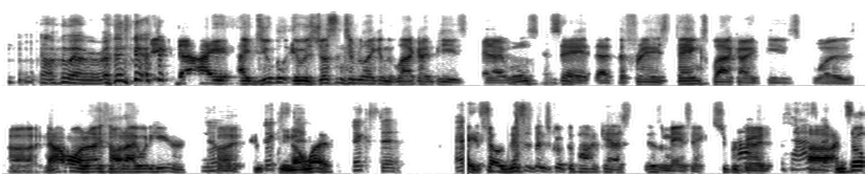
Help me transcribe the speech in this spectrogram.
or whoever. Wrote it. I, I do believe it was Justin Timberlake and the Black Eyed Peas. And I will say that the phrase thanks, Black Eyed Peas was uh, not one I thought I would hear. No, but you know it. what? Fixed it. Hey, so this has been Screw Up the Podcast. This is amazing. Super oh, good. Uh, I'm so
